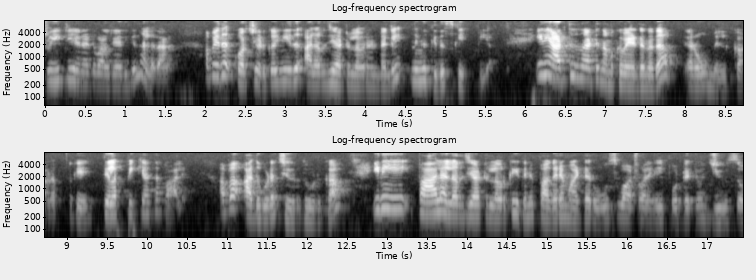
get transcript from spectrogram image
ട്രീറ്റ് ചെയ്യാനായിട്ട് വളരെയധികം നല്ലതാണ്. അപ്പൊ ഇത് കുറച്ച് എടുക്കുക. ഇനി ഇത് അലർജി ആയിട്ടുള്ളവരുണ്ടെങ്കിൽ നിങ്ങൾക്ക് ഇത് സ്കിപ്പ് ചെയ്യാം. ഇനി അടുത്തതായിട്ട് നമുക്ക് വേണ്ടുന്നത് റോ മിൽക്ക് ആണ്. ഓക്കെ തിളപ്പിക്കാത്ത പാൽ. അപ്പൊ അതുകൂടെ ചേർത്ത് കൊടുക്കാം. ഇനി ഈ പാൽ അലർജി ആയിട്ടുള്ളവർക്ക് ഇതിന് പകരമായിട്ട് റോസ് വാട്ടറോ അല്ലെങ്കിൽ പൊട്ടറ്റോ ജ്യൂസോ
